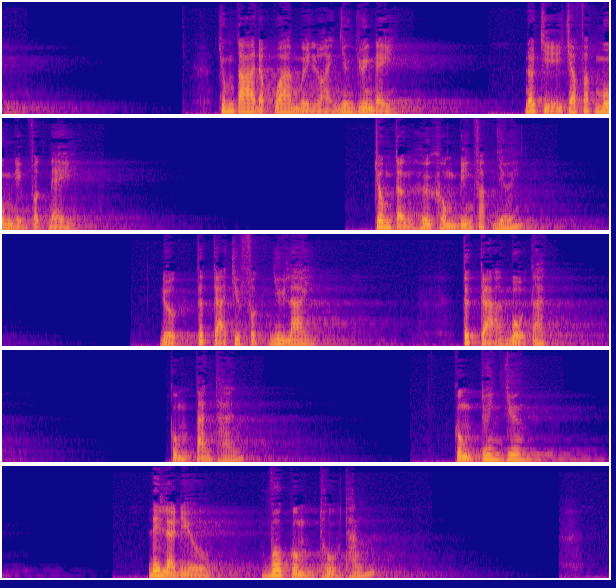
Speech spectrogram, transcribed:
Chúng ta đọc qua mười loại nhân duyên này. Nó chỉ cho pháp môn niệm Phật này. Trong tận hư không biến pháp giới, Được tất cả chư Phật như Lai, Tất cả Bồ Tát Cùng tán thán. Cùng tuyên dương. Đây là điều vô cùng thù thắng.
